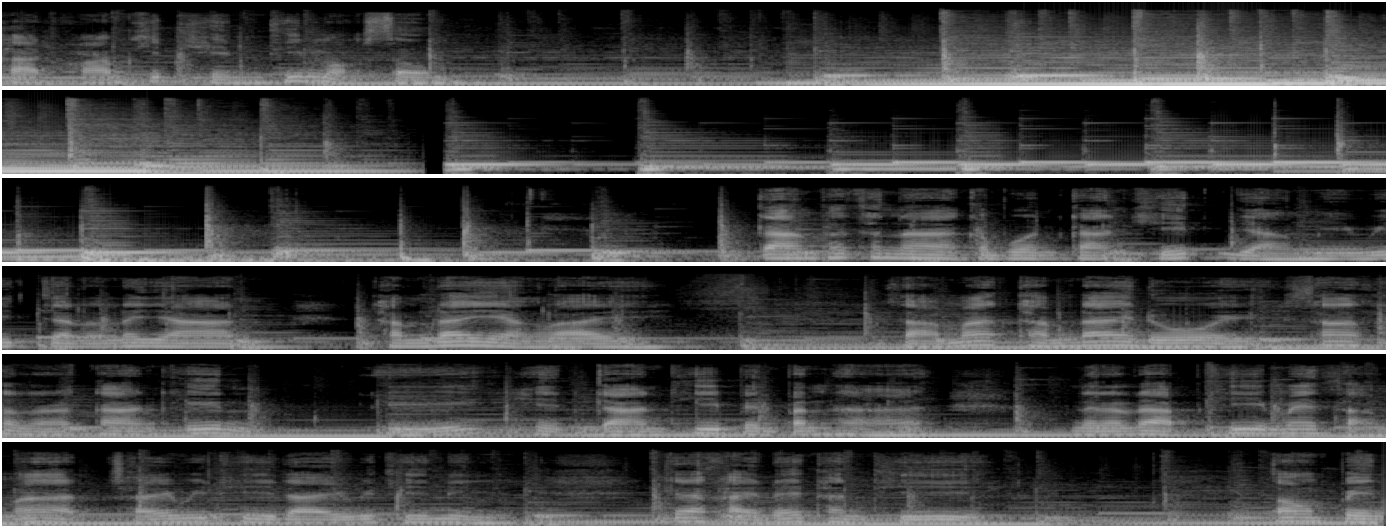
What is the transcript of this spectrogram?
ขาดความคิดเห็นที่เหมาะสม การพัฒนากระบวนการคิดอย่างมีวิจารณญาณทำได้อย่างไร สามารถทำได้โดยสร้างสถานการณ์ขึ้น หรือเหตุการณ์ที่เป็นปัญหาในระดับที่ไม่สามารถใช้วิธีใดวิธีหนึ่ง แก้ไขได้ทันที ต้องเป็น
